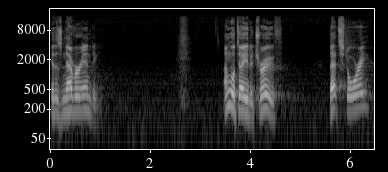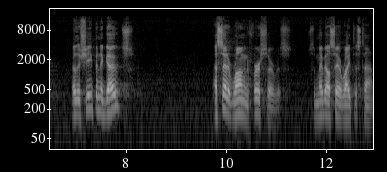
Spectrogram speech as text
It is never ending. I'm going to tell you the truth. That story of the sheep and the goats, I said it wrong in the first service, so maybe I'll say it right this time.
